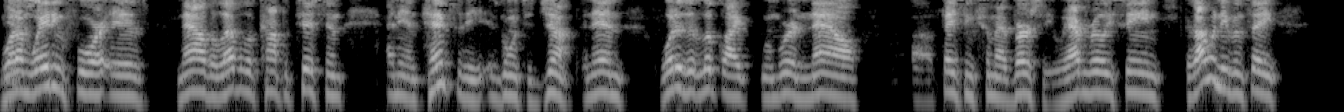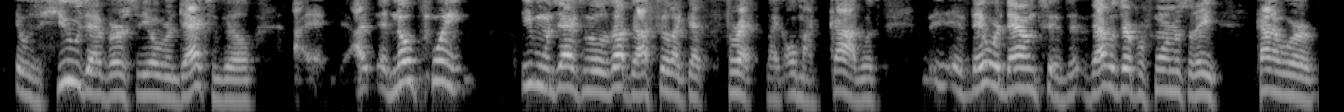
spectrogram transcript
What yes. I'm waiting for is now the level of competition and the intensity is going to jump, and then what does it look like when we're now uh, facing some adversity? We haven't really seen because I wouldn't even say it was a huge adversity over in Jacksonville. I, I, at no point even when Jacksonville was up, that I feel like that threat, like oh my God, was if they were down to if that was their performance, or they kind of were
